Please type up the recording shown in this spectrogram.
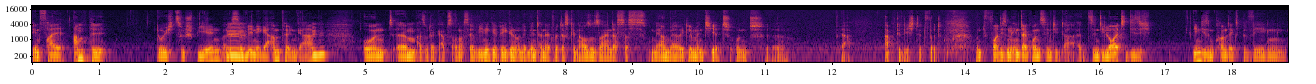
den Fall Ampel durchzuspielen, weil mhm. es so mhm. wenige Ampeln gab. Mhm. Und ähm, also da gab es auch noch sehr wenige Regeln und im Internet wird es genauso sein, dass das mehr und mehr reglementiert und äh, abgedichtet wird. Und vor diesem Hintergrund sind die da, sind die Leute, die sich in diesem Kontext bewegen,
